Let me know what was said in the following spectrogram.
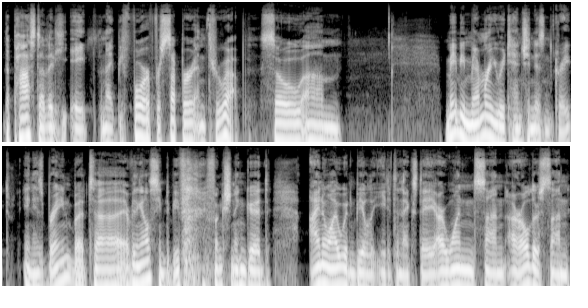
the pasta that he ate the night before for supper and threw up. So, um, maybe memory retention isn't great in his brain, but uh, everything else seemed to be functioning good. I know I wouldn't be able to eat it the next day. Our one son, our older son,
